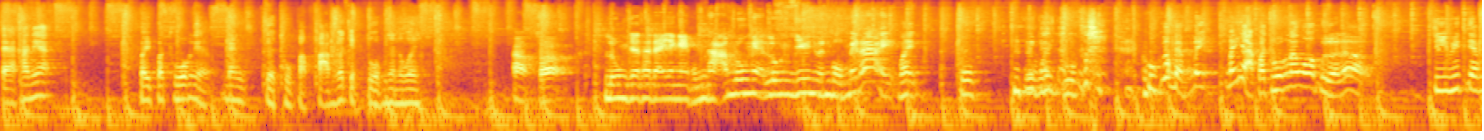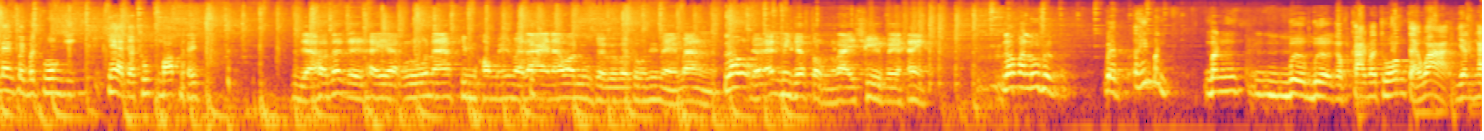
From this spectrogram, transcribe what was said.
แต่ครั้งเนี้ยไปประท้วงเนี่ยแม่งเกิดถูกปรับปรามก็เจ็บตัวเหมือนกันนะเว้ย อ้าวก็ ลุงจะแสดงยังไงผมถามลุงเนี่ยลุงยืนเหมือนผมไม่ได้ ไม่กูกูไม่กูก็กูก็แบบไม่ไม่อยากประท้วงแล้วว่าเบื่อแล้วชีวิตเนี่ยแม่งไปประท้วงอีกแค่จะทุกม็อบเลยเดี๋ยวถ้าเกิดใครอยากรู้นะพิมพ์คอมเมนต์มาได้นะ ว่าลุงเคยไปประท้วงที่ไหนบ้างแล้วเดี๋ยวแอดมินจะส่งรายชื่อไปให้ แล้วมันรู้สึกแบบเฮ้ยมัน มันเบื่อเบื่อกับการประท้วง แต่ว่ายังไง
